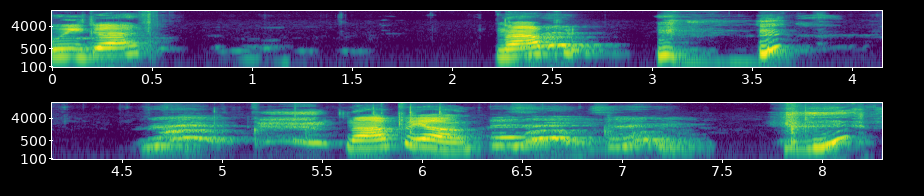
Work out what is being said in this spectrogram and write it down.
Uygar. Ne yapıyor? ne yapıyorsun?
